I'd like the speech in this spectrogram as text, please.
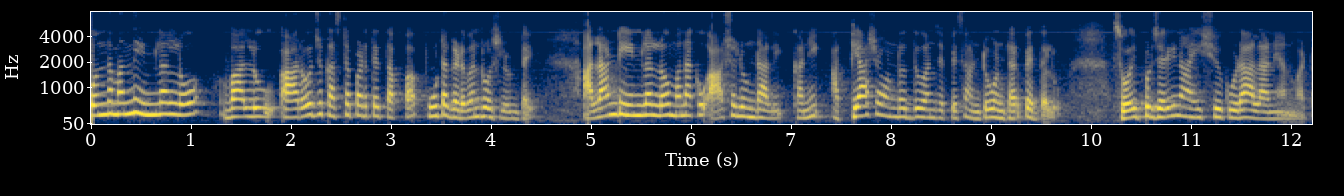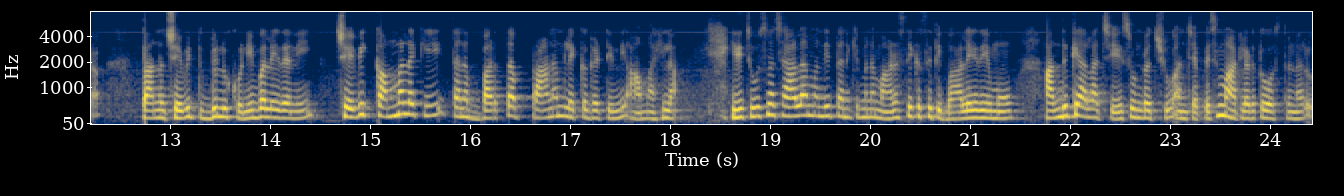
కొంతమంది ఇండ్లల్లో వాళ్ళు ఆ రోజు కష్టపడితే తప్ప పూట గడవని రోజులు ఉంటాయి. అలాంటి ఇండ్లల్లో మనకు ఆశలు ఉండాలి కానీ అత్యాశ ఉండొద్దు అని చెప్పేసి అంటూ ఉంటారు పెద్దలు. సో ఇప్పుడు జరిగిన ఆ ఇష్యూ కూడా అలానే అనమాట తాను చెవి తుద్దులు కొనివ్వలేదని చెవి కమ్మలకి తన భర్త ప్రాణం లెక్కగట్టింది ఆ మహిళ. ఇది చూసిన చాలామంది తనకి మన మానసిక స్థితి బాగాలేదేమో అందుకే అలా చేసి ఉండొచ్చు అని చెప్పేసి మాట్లాడుతూ వస్తున్నారు.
